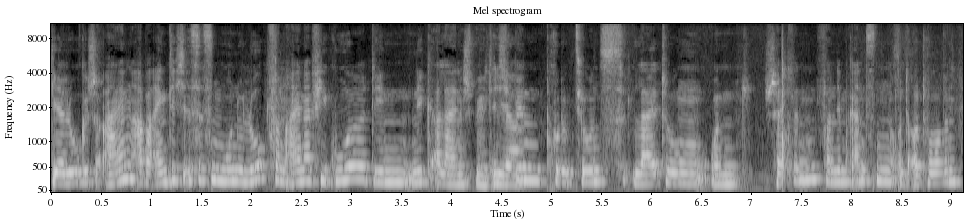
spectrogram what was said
dialogisch ein, aber eigentlich ist es ein Monolog von einer Figur, den Nick alleine spielt. Ich Ja. bin Produktionsleitung und Chefin von dem Ganzen und Autorin.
